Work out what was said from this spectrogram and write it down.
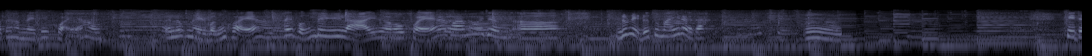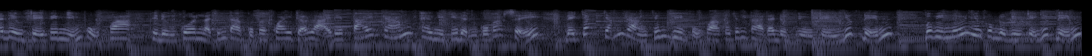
Sao tới hôm nay thấy khỏe không tới lúc này vẫn khỏe thấy vẫn đi lại rồi khỏe quá quá chừng ờ, à, đứa này đứa thứ mấy rồi ta ừ khi đã điều trị viêm nhiễm phụ khoa thì đừng quên là chúng ta cũng phải quay trở lại để tái khám theo như chỉ định của bác sĩ để chắc chắn rằng chứng viêm phụ khoa của chúng ta đã được điều trị dứt điểm. Bởi vì nếu như không được điều trị dứt điểm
